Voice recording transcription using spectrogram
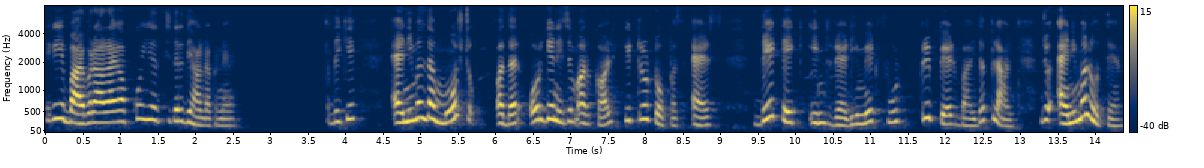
ठीक है? ये बार बार आ रहा है आपको, ये अच्छी तरह ध्यान रखना है। देखिए, animal the most other organism are called heterotrophs as they take in readymade food prepare by the plant जो एनिमल होते हैं,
